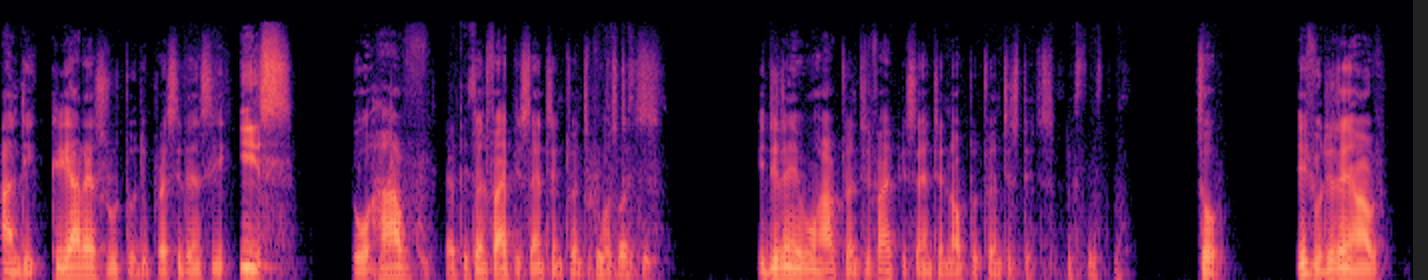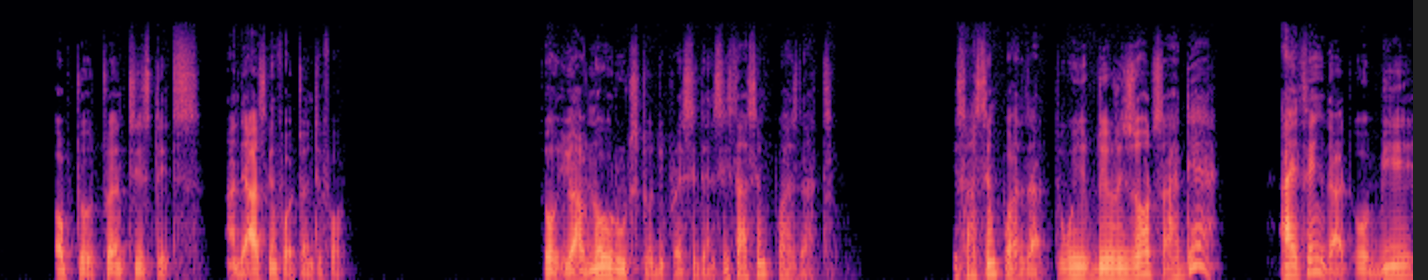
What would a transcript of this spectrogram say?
And the clearest route to the presidency is to have 25% in 24 24 states. states. He didn't even have 25% in up to 20 states. states. So if you didn't have up to 20 states and they're asking for 24, so you have no route to the presidency. It's as simple as that. It's as simple as that. We, the results are there. I think that Obi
